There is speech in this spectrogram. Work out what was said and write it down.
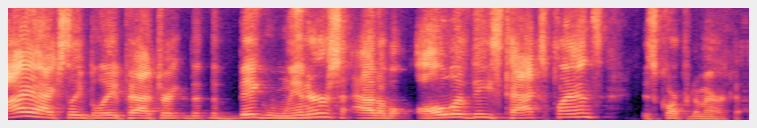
I actually believe, Patrick, that the big winners out of all of these tax plans is corporate America.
